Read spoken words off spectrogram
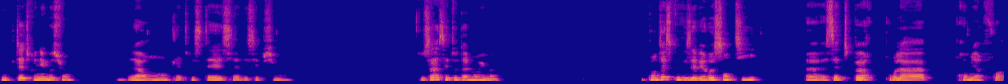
ou peut-être une émotion, la honte, la tristesse, la déception. Tout ça, c'est totalement humain. Quand est-ce que vous avez ressenti euh, cette peur pour la première fois.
